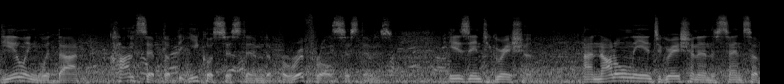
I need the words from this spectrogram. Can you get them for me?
dealing with that concept of the ecosystem, the peripheral systems, is integration. And not only integration in the sense of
